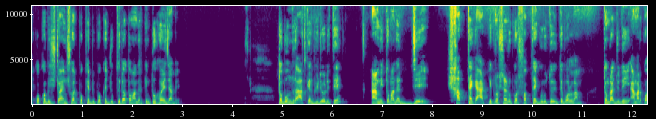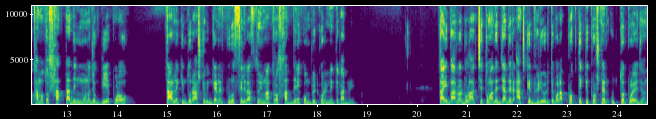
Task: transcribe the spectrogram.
একক্ষ বিশিষ্ট আইনসভার পক্ষে বিপক্ষে যুক্তি দাও, তোমাদের কিন্তু হয়ে যাবে। তো বন্ধুরা, আজকের ভিডিওটিতে আমি তোমাদের যে সাত থেকে আটটি প্রশ্নের উপর সবথেকে গুরুত্ব দিতে বললাম, তোমরা যদি আমার কথা মতো সাতটা দিন মনোযোগ দিয়ে পড়ো, তাহলে কিন্তু রাষ্ট্রবিজ্ঞানের পুরো সিলেবাস তুমি মাত্র সাত দিনে কমপ্লিট করে নিতে পারবে। তাই বারবার বলা হচ্ছে, তোমাদের যাদের আজকের ভিডিওটিতে বলা প্রত্যেকটি প্রশ্নের উত্তর প্রয়োজন,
